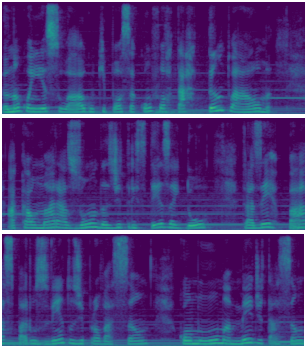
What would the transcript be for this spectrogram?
Eu não conheço algo que possa confortar tanto a alma, acalmar as ondas de tristeza e dor, trazer paz para os ventos de provação, como uma meditação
